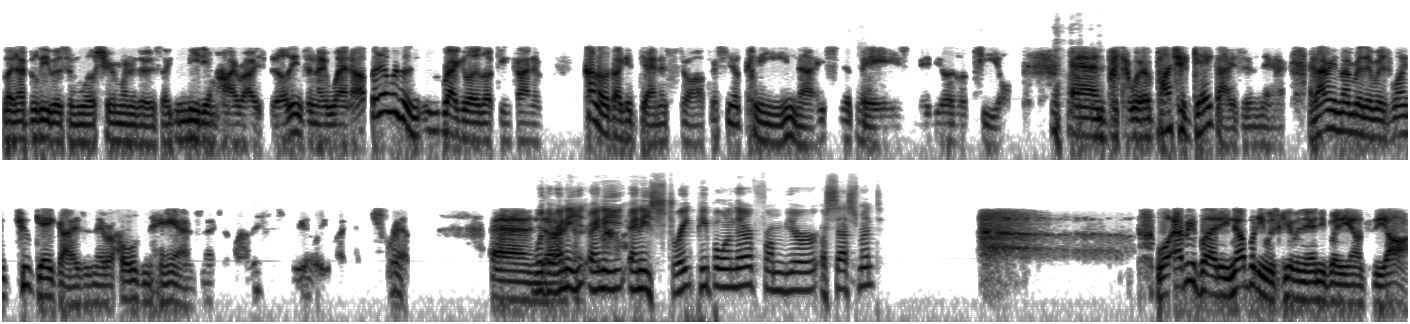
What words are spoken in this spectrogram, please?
But I believe it was in Wilshire, in one of those like medium high-rise buildings. And I went up, and it was a regular-looking kind of, kind of looked like a dentist office, you know, clean, nice, you know, beige, maybe a little teal and but there were a bunch of gay guys in there. And I remember there was one, two gay guys, and they were holding hands. And I said, "Wow, this is really like a trip." And Were there uh, any any any straight people in there from your assessment? well, everybody, nobody was giving anybody else the eye.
